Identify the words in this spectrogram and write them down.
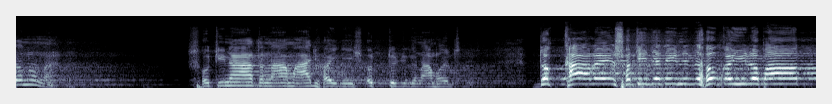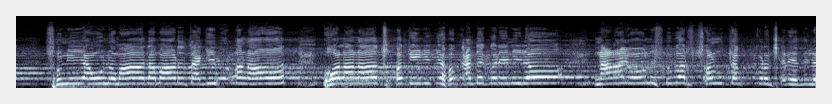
জানো না। সতীনাথ নাম আজ হয়নি সত্য যুগে নাম হয়েছে। দক্ষালয়ে সতী যেদিন দেহ কহিল পাত, শুনিয়া উন্মাদ আমার ত্যাগী ভোলানাথ। ভোলানাথ সতীর দেহ কাঁধে করে নিল, নারায়ণ সুদর্শন চক্র ছেড়ে দিল।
